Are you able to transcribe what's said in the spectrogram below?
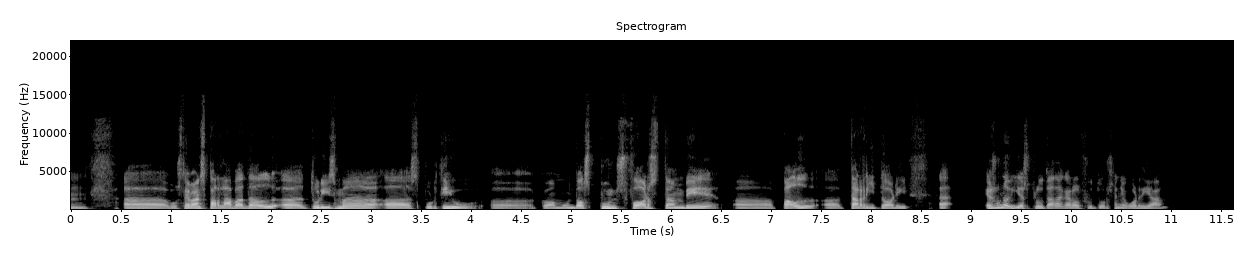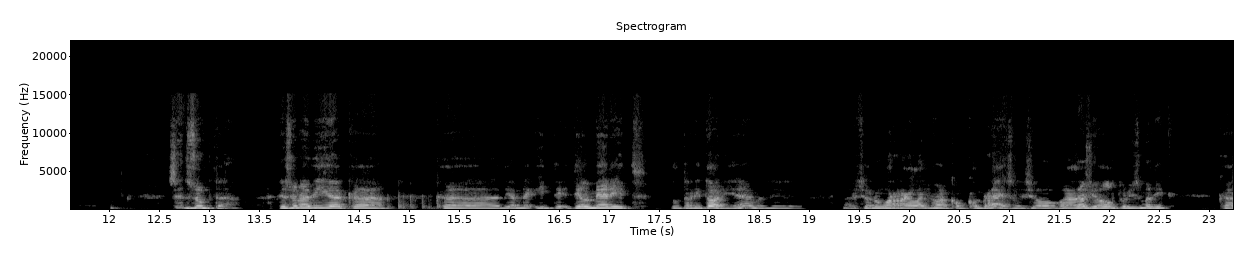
Mm. Uh, vostè abans parlava del uh, turisme uh, esportiu uh, com un dels punts forts també uh, pel uh, territori. Uh, és una via explotada cara al futur, senyor Guardià? Sens dubte. És una via que, que diguem i té, té el mèrit del territori. Eh? Vull dir, això no ho ha arreglat no, com, com res. Això, a vegades jo al turisme dic que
